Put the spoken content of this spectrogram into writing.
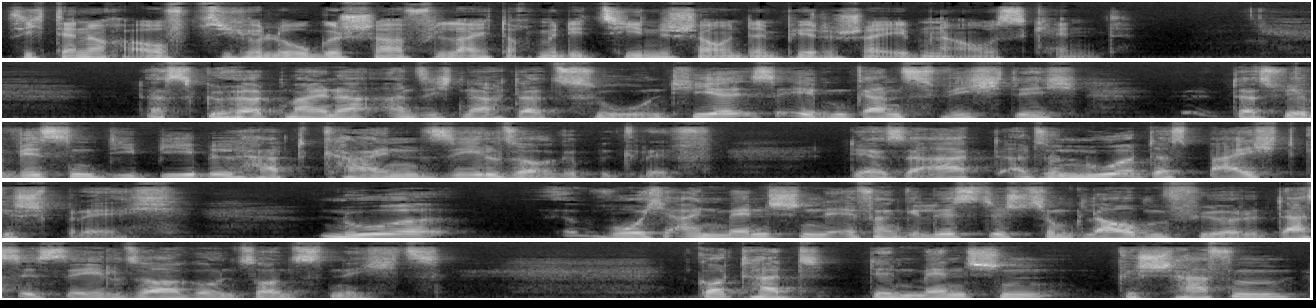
sich dennoch auf psychologischer, vielleicht auch medizinischer und empirischer Ebene auskennt? Das gehört meiner Ansicht nach dazu. Und hier ist eben ganz wichtig, dass wir wissen, die Bibel hat keinen Seelsorgebegriff, der sagt, also nur das Beichtgespräch, nur wo ich einen Menschen evangelistisch zum Glauben führe, das ist Seelsorge und sonst nichts. Gott hat den Menschen geschaffen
